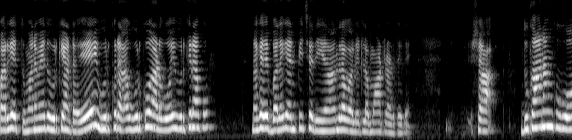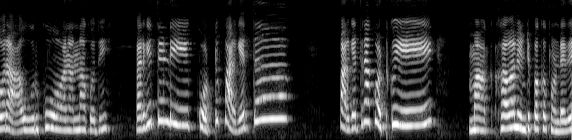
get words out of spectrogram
పరిగెత్తు. మనమేదో ఉరికే అంటావు ఏ ఉరుకురా ఉరుకు ఆడ పోయి ఉరికి రాపో. నాకు అది బలిగా అనిపించేది ఆంధ్ర వాళ్ళు ఇట్లా మాట్లాడితే షా దుకాణంకు ఓరా ఉరుకు అని అన్నా కొద్ది పరిగెత్తండి. కొట్టు పరిగెత్త. పరిగెత్తరా కొట్టుకు ఏ. మా అక్క వాళ్ళ ఇంటి పక్కకు ఉండేది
